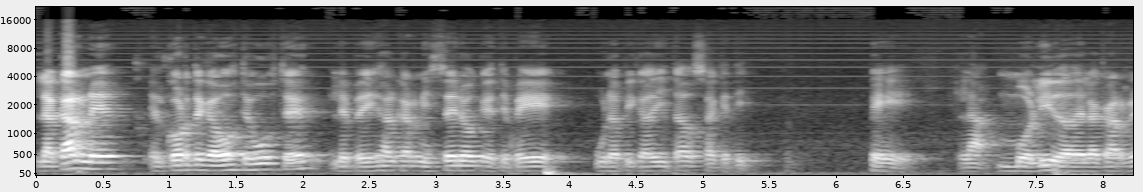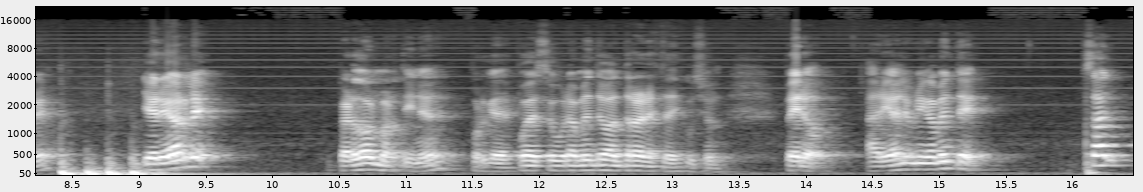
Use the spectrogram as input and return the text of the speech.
La carne, el corte que a vos te guste, le pedís al carnicero que te pegue una picadita, o sea que te pegue la molida de la carne. Y agregarle, perdón Martín, ¿eh? porque después seguramente va a entrar esta discusión, pero agregarle únicamente sal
